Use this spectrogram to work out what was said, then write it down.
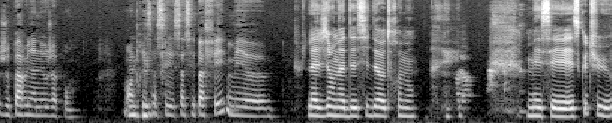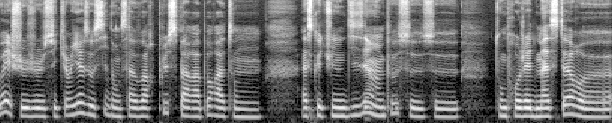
je pars une année au Japon. Bon, après, mhm. ça ça s'est pas fait, mais... Euh, la vie en a décidé autrement. Voilà. Mais c'est, est-ce que tu, ouais, je, je, suis curieuse aussi d'en savoir plus par rapport à ton, à ce que tu nous disais un peu ce, ce ton projet de master euh,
